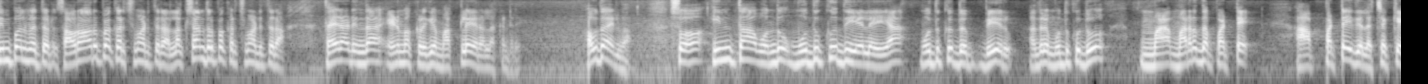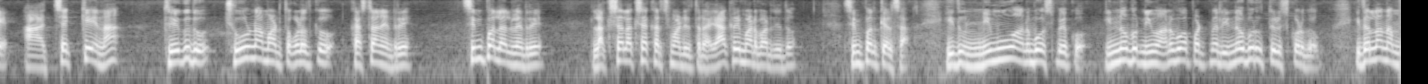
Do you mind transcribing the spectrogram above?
ಸಿಂಪಲ್ ಮೆಥಡ್ ಸಾವಿರಾರು ರೂಪಾಯಿ ಖರ್ಚು ಮಾಡ್ತೀರಾ? ಲಕ್ಷಾಂತರ ರೂಪಾಯಿ ಖರ್ಚು ಮಾಡ್ತೀರಾ? ಥೈರಾಯ್ಡಿಂದ ಹೆಣ್ಮಕ್ಳಿಗೆ ಮಕ್ಕಳೇ ಇರಲ್ಲ ಕಣ್ರಿ. ಹೌದಾ ಇಲ್ವಾ? ಸೊ ಇಂಥ ಒಂದು ಮುದುಕದ ಎಲೆಯ ಮುದುಕದ ಬೇರು, ಅಂದರೆ ಮುದುಕದು ಮರದ ಪಟ್ಟೆ, ಆ ಪಟ್ಟೆ ಇದೆಯಲ್ಲ ಚಕ್ಕೆ, ಆ ಚಕ್ಕೆನ ತೆಗೆದು ಚೂರ್ಣ ಮಾಡಿ ತೊಗೊಳೋದಕ್ಕೂ ಕಷ್ಟನೇನ್ರಿ? ಸಿಂಪಲ್ ಅಲ್ವೇನ್ರಿ? ಲಕ್ಷ ಲಕ್ಷ ಖರ್ಚು ಮಾಡಿರ್ತಾರೆ. ಯಾಕ್ರಿ ಮಾಡಬಾರ್ದು ಇದು? ಸಿಂಪಲ್ ಕೆಲಸ. ಇದು ನೀವು ಅನುಭವಿಸ್ಬೇಕು. ಇನ್ನೊಬ್ರು ನೀವು ಅನುಭವ ಪಟ್ಟ ಮೇಲೆ ಇನ್ನೊಬ್ರಿಗೆ ತಿಳಿಸ್ಕೊಡ್ಬೇಕು. ಇದೆಲ್ಲ ನಮ್ಮ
